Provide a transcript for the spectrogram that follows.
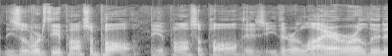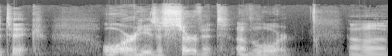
These are the words of the Apostle Paul. The Apostle Paul is either a liar or a lunatic, or he's a servant of the Lord. Uh,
